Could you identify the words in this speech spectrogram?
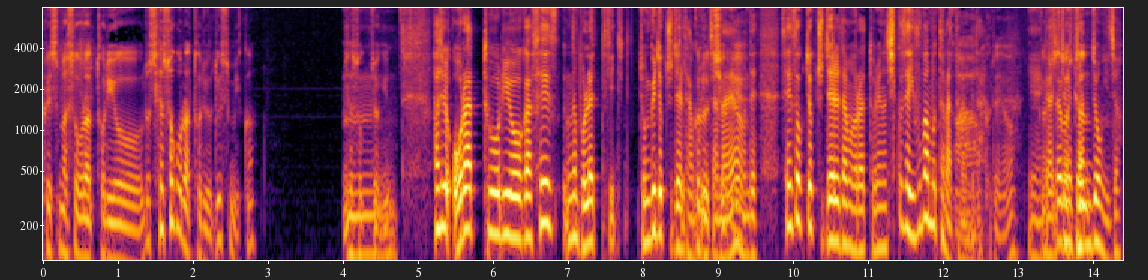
크리스마스 오라토리오도 세속 오라토리오도 있습니까? 세속적인 음, 사실 오라토리오가 세는 본래 이 종교적 주제를 담고 그렇죠, 있잖아요. 예. 근데 세속적 주제를 담은 오라토리오는 19세기 후반부터 나타납니다. 아, 그래요. 예, 그러니까 그러니까 일종의 변종이죠.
